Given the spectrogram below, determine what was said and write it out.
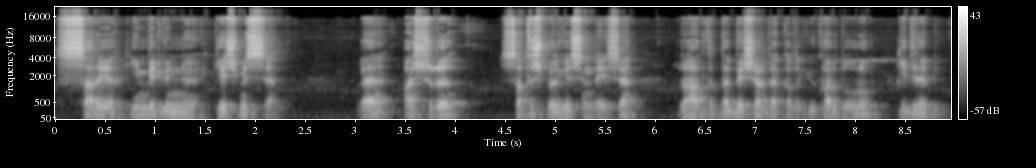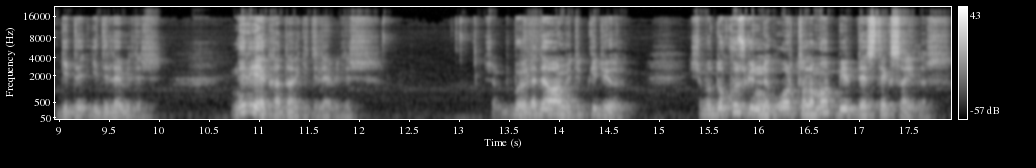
sarıyı 21 günlüğü geçmişse ve aşırı satış bölgesindeyse rahatlıkla 5'er dakikalık yukarı doğru gidile, gide, gidilebilir. Nereye kadar gidilebilir? Şimdi böyle devam edip gidiyorum. Şimdi 9 günlük ortalama bir destek sayılır.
